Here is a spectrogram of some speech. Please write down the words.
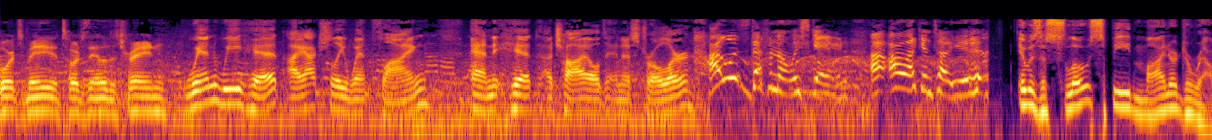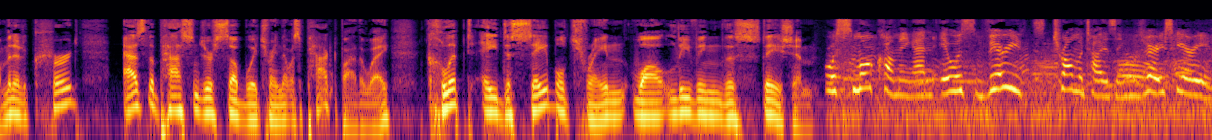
towards me, towards the end of the train. When we hit, I actually went flying and hit a child in a stroller. I was definitely scared. All I can tell you. it was a slow speed minor derailment it occurred as the passenger subway train that was packed by the way clipped a disabled train while leaving the station There was smoke coming, and it was very traumatizing. It was very scary.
